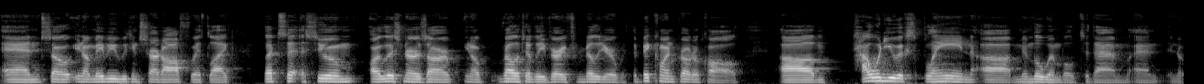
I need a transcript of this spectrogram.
And so, you know, maybe we can start off with like, let's assume our listeners are you know relatively very familiar with the Bitcoin protocol. Um, how would you explain uh, Mimblewimble to them and you know,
